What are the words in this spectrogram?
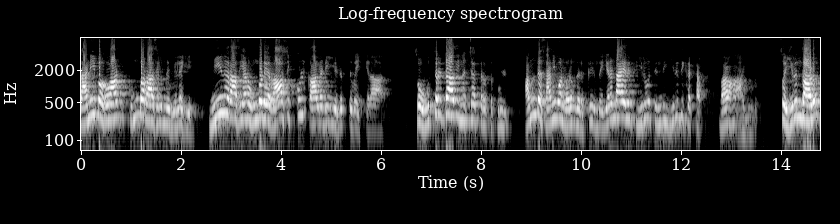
சனி பகவான் கும்ப ராசியிலிருந்து விலகி மீன ராசியான உங்களுடைய ராசிக்குள் காலடி எடுத்து வைக்கிறார். ஸோ உத்திரட்டாதி நட்சத்திரத்துக்குள் அந்த சனிவான் வருவதற்கு இந்த இரண்டாயிரத்தி இருபத்தி ஐந்து இறுதி கட்டமாக ஆகிவிடும். ஸோ இருந்தாலும்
